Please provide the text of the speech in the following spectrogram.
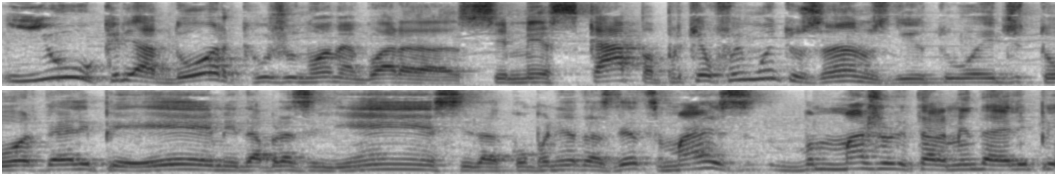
E o criador, cujo nome agora se me escapa, porque eu fui muitos anos dito editor da LPM, da Brasiliense, da Companhia das Letras, mas majoritariamente da LPM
